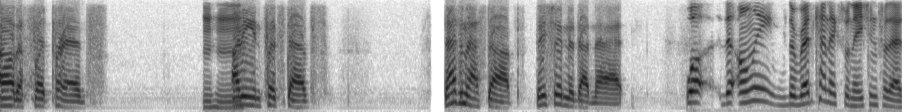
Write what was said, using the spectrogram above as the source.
oh, the footprints. Mm-hmm. I mean, footsteps. That's messed up. They shouldn't have done that. Well, the only the retcon explanation for that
